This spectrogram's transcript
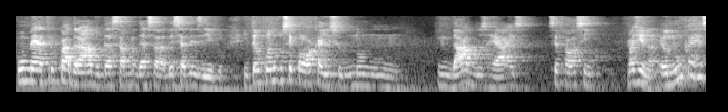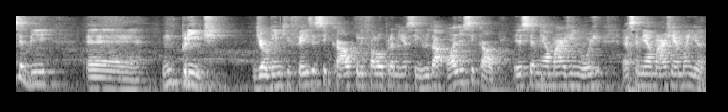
o metro quadrado dessa, dessa, desse adesivo? Então, quando você coloca isso num, em dados reais, você fala assim: imagina, eu nunca recebi é, um print de alguém que fez esse cálculo e falou para mim assim, Judá, olha esse cálculo, essa é a minha margem hoje, essa é a minha margem amanhã.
